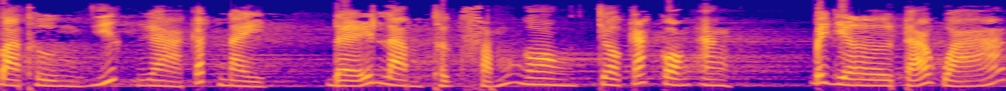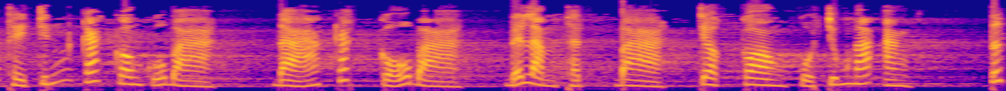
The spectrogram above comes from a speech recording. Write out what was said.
bà thường giết gà cách này để làm thực phẩm ngon cho các con ăn. Bây giờ trả quả thì chính các con của bà đã cắt cổ bà để làm thịt bà cho con của chúng nó ăn, tức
